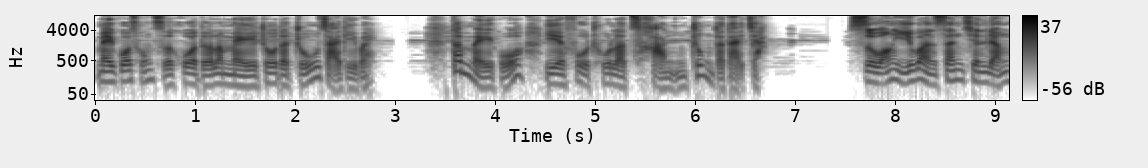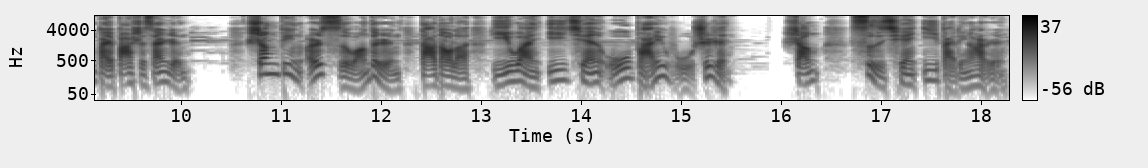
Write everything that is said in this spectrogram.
美国从此获得了美洲的主宰地位，但美国也付出了惨重的代价：死亡一万三千两百八十三人，伤病而死亡的人达到了一万一千五百五十人。伤四千一百零二人，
